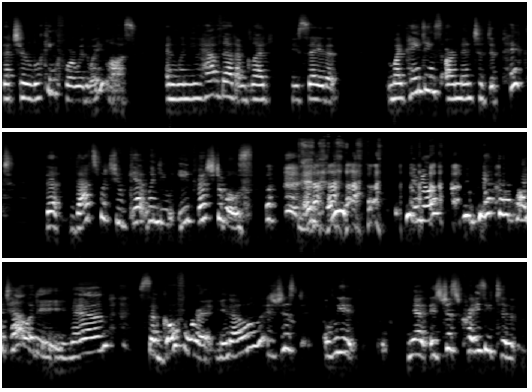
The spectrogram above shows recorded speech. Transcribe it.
that you're looking for with weight loss. And when you have that, I'm glad you say that my paintings are meant to depict that that's what you get when you eat vegetables. and, you know, you get that vitality, man. So go for it, you know? It's just we yeah, it's just crazy to,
